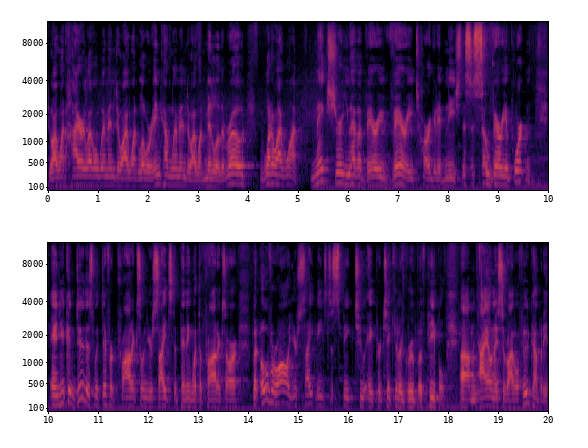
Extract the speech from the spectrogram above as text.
Do I want higher level women? Do I want lower income women? Do I want middle of the road? What do I want make sure you have a very very targeted niche. This is so very important. And you can do this with different products on your sites depending what the products are. But overall your site needs to speak to a particular group of people. Um, I own a survival food company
